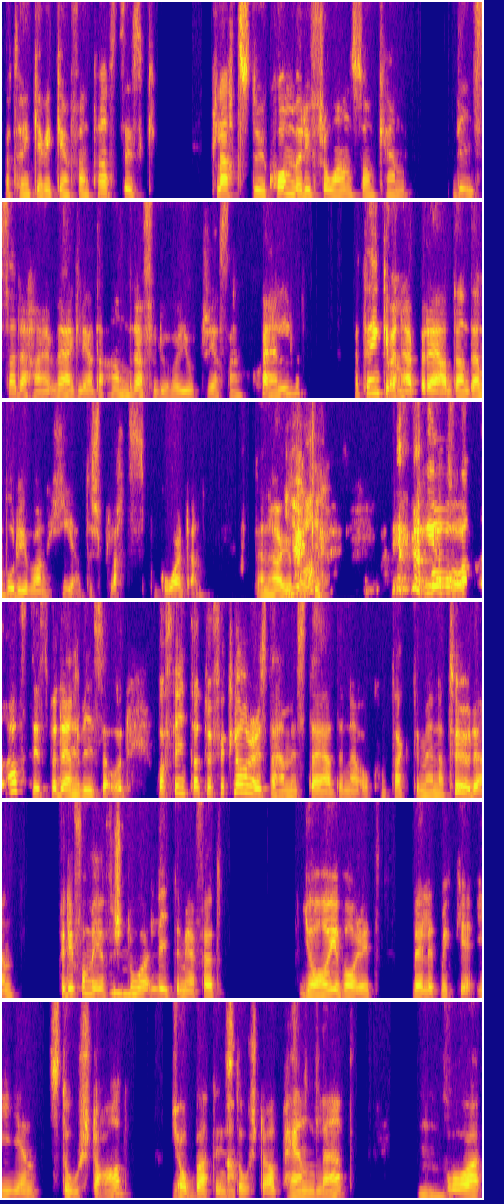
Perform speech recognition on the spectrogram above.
Jag tänker vilken fantastisk plats du kommer ifrån som kan visa det här, vägleda andra, för du har gjort resan själv. Jag tänker ja. den här brädan, den borde ju vara en hedersplats på gården. Den har ju ja. verkligen... Det är helt ja. fantastiskt vad den visar. Och vad fint att du förklarar det här med städerna och kontakter med naturen. För det får mig att förstå mm. lite mer. För att jag har ju varit väldigt mycket i en storstad, jobbat i en ja. storstad, pendlat. Mm. Och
